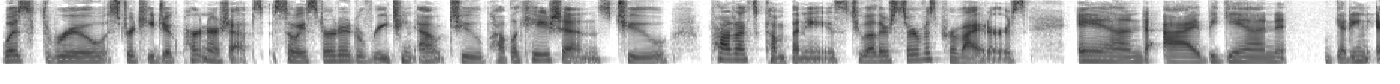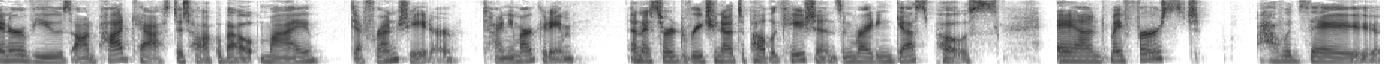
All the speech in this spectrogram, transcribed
was through strategic partnerships. So I started reaching out to publications, to product companies, to other service providers, and I began getting interviews on podcasts to talk about my differentiator, tiny marketing. And I started reaching out to publications and writing guest posts. And my first, I would say,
